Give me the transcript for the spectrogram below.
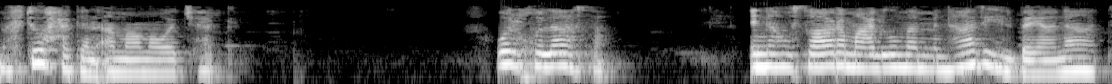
مفتوحة أمام وجهك. والخلاصة إنه صار معلوما من هذه البيانات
